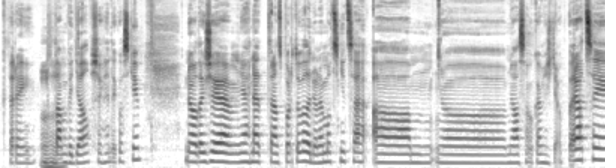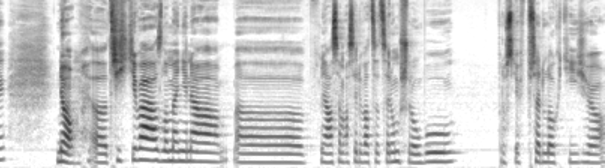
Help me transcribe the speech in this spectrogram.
který uh-huh. to tam viděl, všechny ty kosti. No, takže mě hned transportovali do nemocnice a uh, měla jsem okamžitě operaci. No, uh, tříštivá zlomenina, uh, měla jsem asi 27 šroubů, prostě v předloktí, že jo,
